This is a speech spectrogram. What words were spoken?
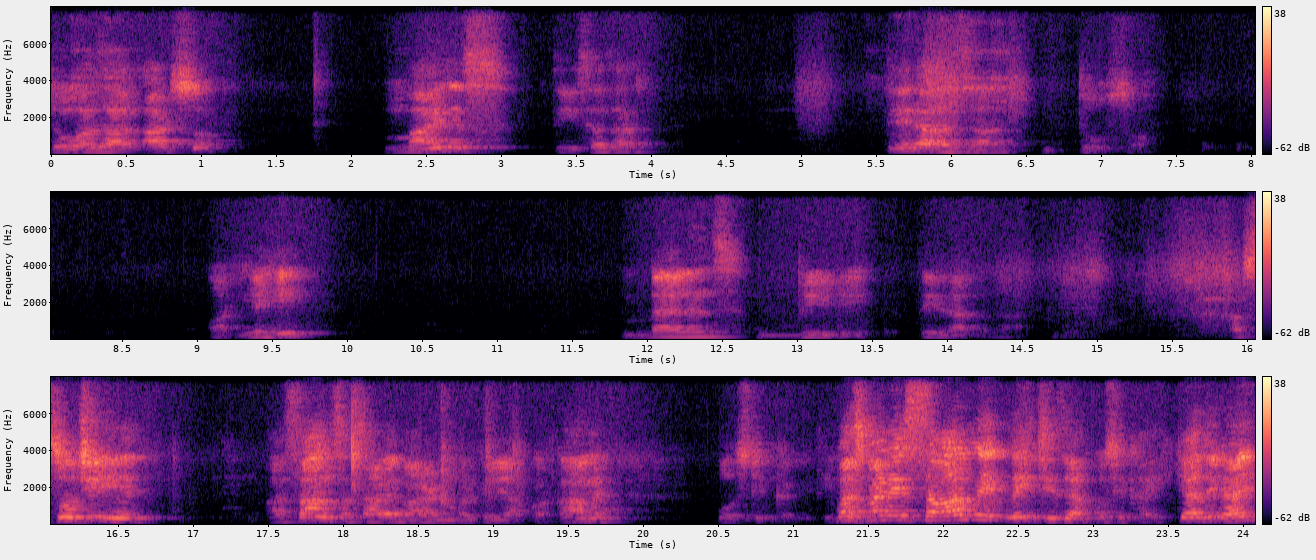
दो हज़ार आठ सौ। माइनस तीस हज़ार। तेरह हज़ार दो सौ। और यही बैलेंस बी डी तेरह हज़ार दो सौ। अब सोचिए ये, आसान सा साढ़े बारह नंबर के लिए आपका काम है पोस्टिंग करनी थी। बस मैंने इस सवाल में एक नई चीज़ आपको सिखाई। क्या सिखाई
